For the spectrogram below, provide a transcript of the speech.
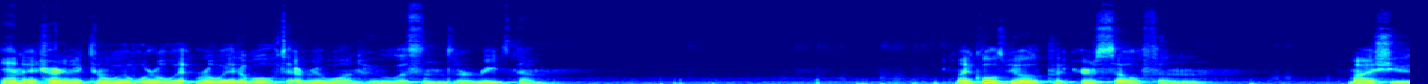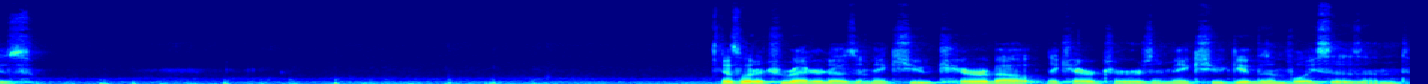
and I try to make them relatable to everyone who listens or reads them. My goal is to be able to put yourself in my shoes. That's what a true writer does. It makes you care about the characters and makes you give them voices and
